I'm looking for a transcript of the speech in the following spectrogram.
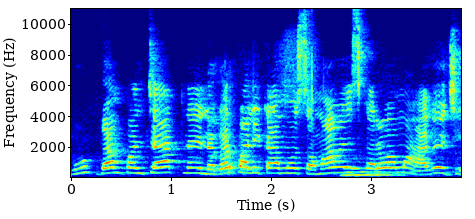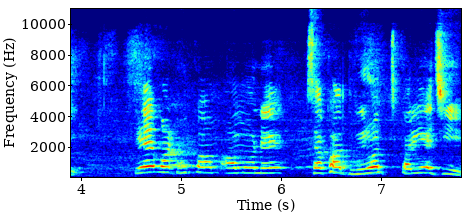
ગ્રુપ ગ્રામ પંચાયતને નગરપાલિકામાં સમાવેશ કરવામાં આવ્યો છે. તે વટહુકમ અમોને સખત વિરોધ કરીએ છીએ.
